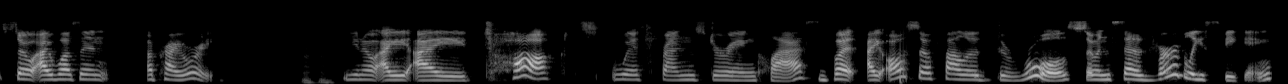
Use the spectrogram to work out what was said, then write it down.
so I wasn't a priority. Mm-hmm. You know, I I talked with friends during class, but I also followed the rules. So instead of verbally speaking,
